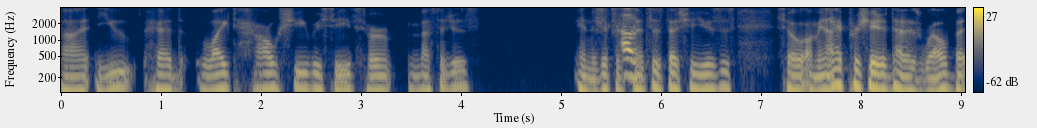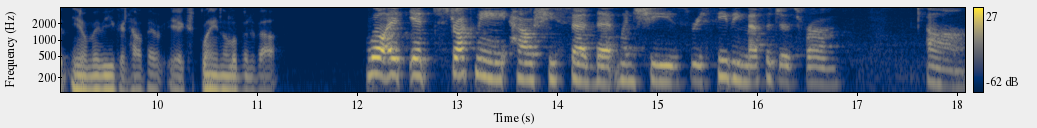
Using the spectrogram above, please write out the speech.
uh, you had liked how she receives her messages and the different Oh. senses that she uses. So, I mean, I appreciated that as well. But you know, maybe you could help explain a little bit about. Well, it, it struck me how she said that when she's receiving messages from uh,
